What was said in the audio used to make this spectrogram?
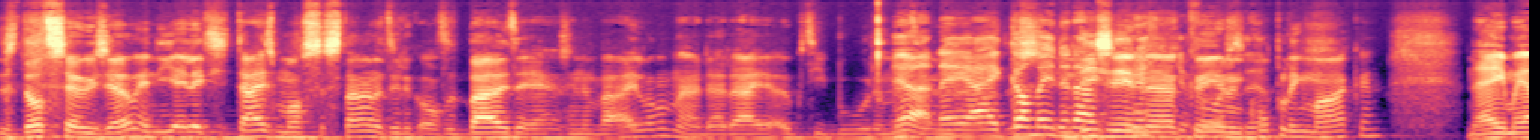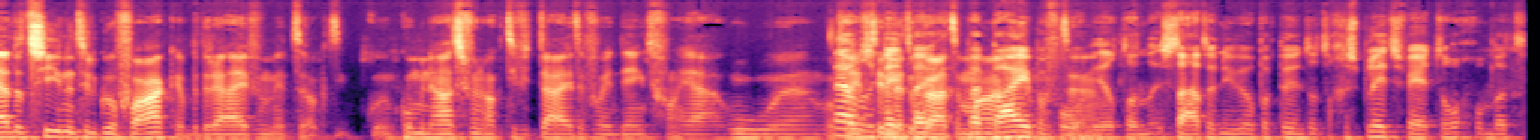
dus dat sowieso. En die elektriciteitsmasten staan natuurlijk altijd buiten ergens in een weiland. Nou, daar rijden ook die boeren met Ja, hun, nee, ja, eh, ik kan me In inderdaad die zin eh, kun je een koppeling maken. Nee, maar ja, dat zie je natuurlijk wel vaker. Bedrijven met een combinatie van activiteiten. Waar je denkt van ja, hoe, eh, wat Ja, heeft dit met elkaar bij, te bij maken? Eh, bijvoorbeeld, dan staat er nu op het punt dat er gesplitst werd, toch? Omdat eh,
